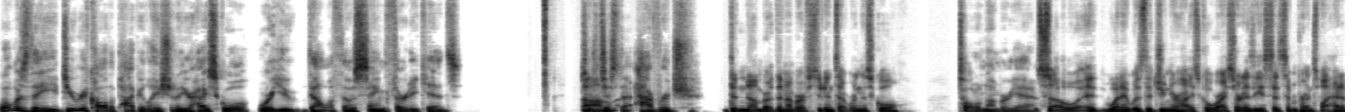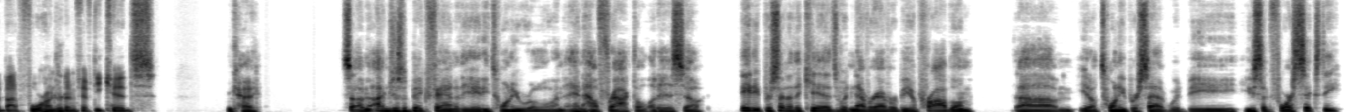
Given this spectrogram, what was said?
what was the, do you recall the population of your high school where you dealt with those same 30 kids? Just, um, just the average. The number, the number of students that were in the school? Total number, yeah. So it, when it was the junior high school where I started as the assistant principal, I had about 450 kids. Okay. So I'm, I'm just a big fan of the 80 20 rule and, and how fractal it is. So 80% of the kids would never ever be a problem um, you know, 20% would be, you said 460?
